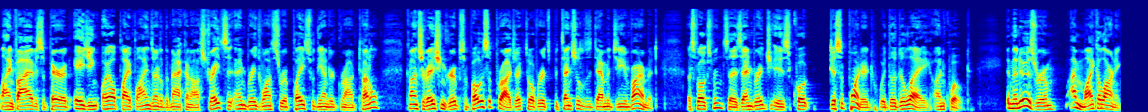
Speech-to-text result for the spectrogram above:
Line 5 is a pair of aging oil pipelines under the Mackinac Straits that Enbridge wants to replace with the underground tunnel. Conservation groups oppose the project over its potential to damage the environment. A spokesman says Enbridge is, quote, disappointed with the delay, unquote. In the newsroom, I'm Michael Arney.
